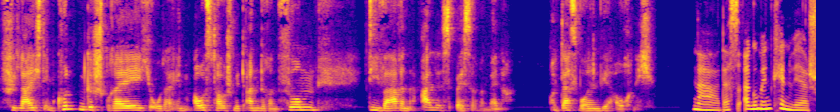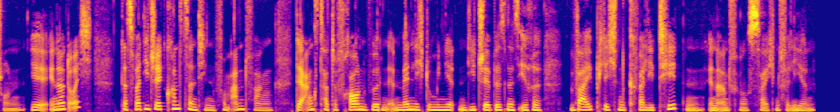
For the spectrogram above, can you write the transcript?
vielleicht im Kundengespräch oder im Austausch mit anderen Firmen, die waren alles bessere Männer. Und das wollen wir auch nicht. Na, das Argument kennen wir ja schon. Ihr erinnert euch? Das war DJ Konstantin vom Anfang, der Angst hatte, Frauen würden im männlich dominierten DJ-Business ihre weiblichen Qualitäten in Anführungszeichen verlieren.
